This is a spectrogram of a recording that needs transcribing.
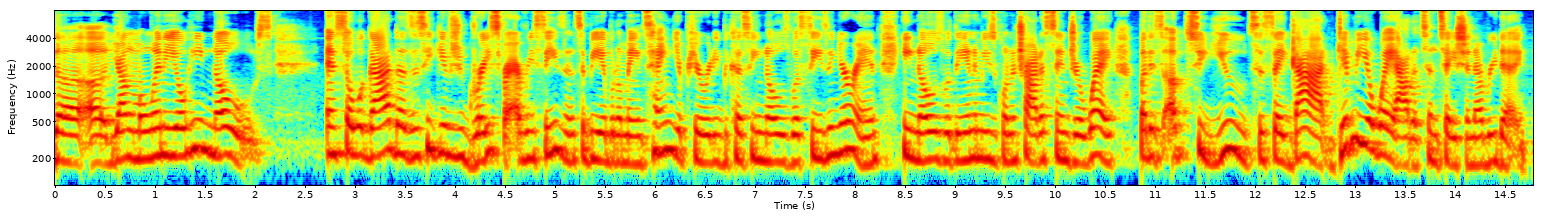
the uh, young millennial. He knows. And so, what God does is He gives you grace for every season to be able to maintain your purity because He knows what season you're in. He knows what the enemy is going to try to send your way. But it's up to you to say, God, give me a way out of temptation every day.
